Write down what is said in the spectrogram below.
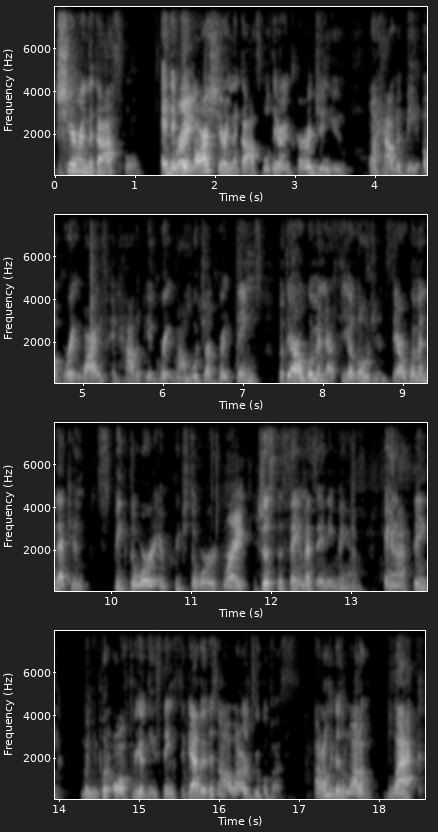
sharing the gospel. And if right. they are sharing the gospel, they're encouraging you on how to be a great wife and how to be a great mom, which are great things. But there are women that are theologians. There are women that can speak the word and preach the word, right? Just the same as any man. And I think when you put all three of these things together, there's not a large group of us. I don't think there's a lot of black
